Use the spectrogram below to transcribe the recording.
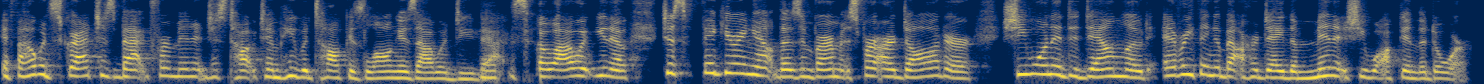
if I would scratch his back for a minute, just talk to him, he would talk as long as I would do that. So I would, you know, just figuring out those environments for our daughter. She wanted to download everything about her day the minute she walked in the door.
